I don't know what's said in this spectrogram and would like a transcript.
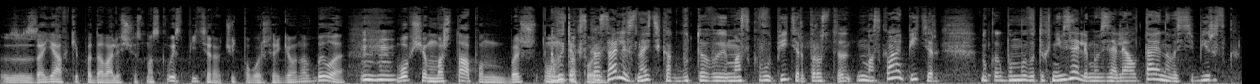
заявки подавались еще с Москвы, с Питера, чуть побольше регионов было. Угу. В общем, масштаб он большой. Вы так сказали, знаете, как будто вы Москву, Питер, просто ну, Москва, Питер, ну как бы мы вот их не взяли, мы взяли Алтай, Новосибирск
